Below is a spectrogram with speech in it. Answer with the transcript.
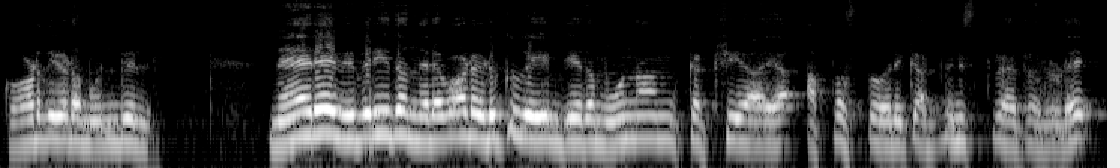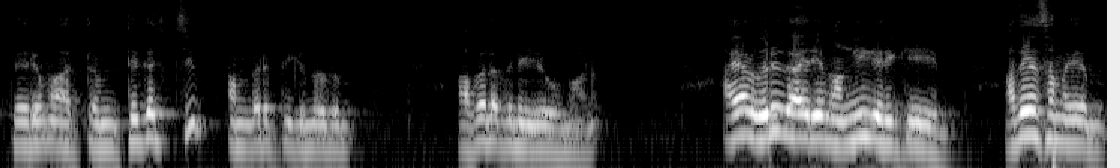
കോടതിയുടെ മുൻപിൽ നേരെ വിപരീത നിലപാടെടുക്കുകയും ചെയ്ത മൂന്നാം കക്ഷിയായ അപ്പസ്തോലിക് അഡ്മിനിസ്ട്രേറ്ററുടെ പെരുമാറ്റം തികച്ചും അമ്പരപ്പിക്കുന്നതും അപലപനീയവുമാണ്. അയാൾ ഒരു കാര്യം അംഗീകരിക്കുകയും അതേസമയം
